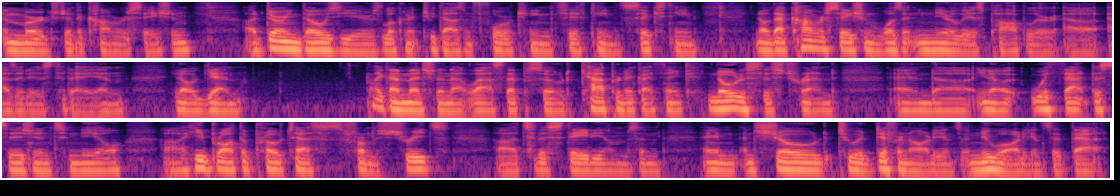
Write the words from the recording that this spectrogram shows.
emerged in the conversation, uh, during those years, looking at 2014, 15, and 16, you know, that conversation wasn't nearly as popular uh, as it is today. And, you know, again, like I mentioned in that last episode, Kaepernick, I think, noticed this trend. And, uh, you know, with that decision to kneel, uh, he brought the protests from the streets uh, to the stadiums and, and, and showed to a different audience, a new audience at that,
